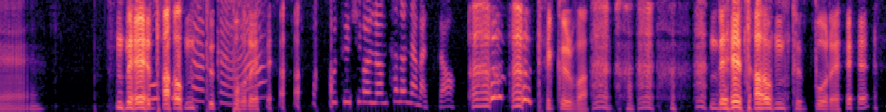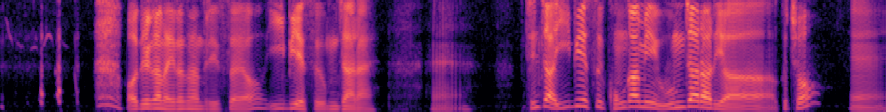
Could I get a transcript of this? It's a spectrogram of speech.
예. 네, 다음 듣보래. 코트 시벌럼 천원 남았어. 댓글 봐. 네, 다음 듣보래. 어딜 가나 이런 사람들이 있어요. EBS 음자랄. 예. 진짜 EBS 공감이 음자랄이야. 그쵸? 예.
